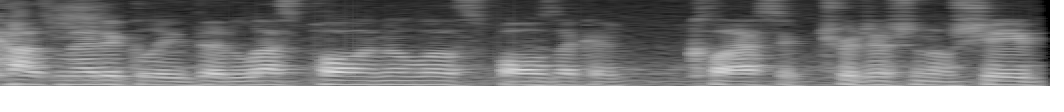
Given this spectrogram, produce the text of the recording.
cosmetically the Les Paul I know Les Paul is like a classic traditional shape,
